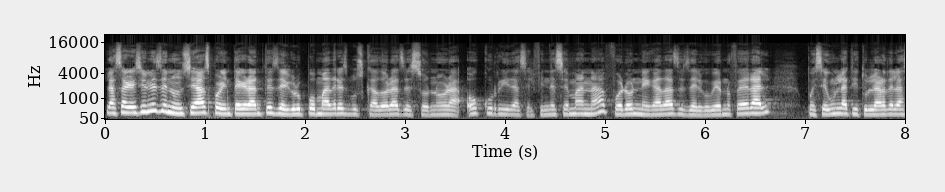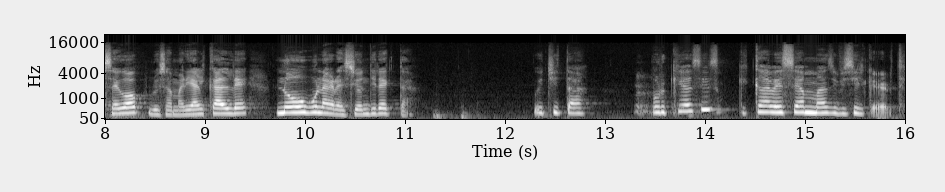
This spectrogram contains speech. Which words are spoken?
Las agresiones denunciadas por integrantes del grupo Madres Buscadoras de Sonora ocurridas el fin de semana fueron negadas desde el gobierno federal, pues según la titular de la CEGOP, Luisa María Alcalde, no hubo una agresión directa. Wichita, ¿por qué haces que cada vez sea más difícil quererte?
